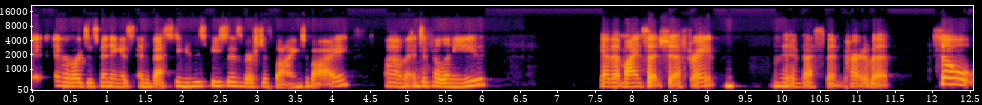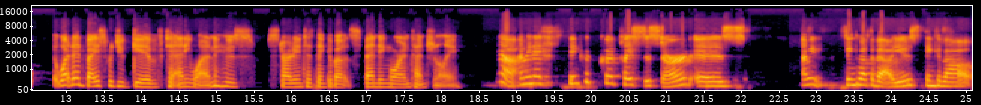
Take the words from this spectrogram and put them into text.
eh, in regards to spending is investing in these pieces versus just buying to buy um, and to fill a need. Yeah that mindset shift right? Mm-hmm. the investment part of it. So what advice would you give to anyone who's starting to think about spending more intentionally? Yeah, I mean, I think a good place to start is, I mean, think about the values, think about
